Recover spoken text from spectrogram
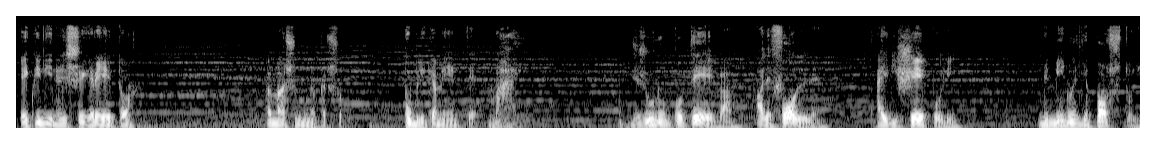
e quindi nel segreto, al massimo una persona pubblicamente mai. Gesù non poteva alle folle, ai discepoli, nemmeno agli apostoli,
